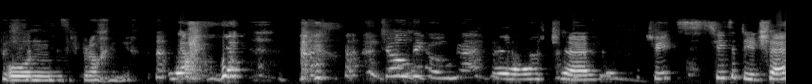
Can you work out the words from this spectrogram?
Sprache nicht. Ja. Entschuldigung. Ja, Schweiz, Schweizerdeutsch. Ja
